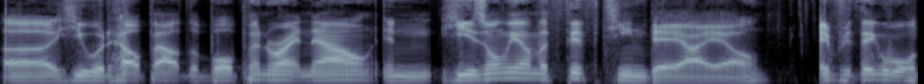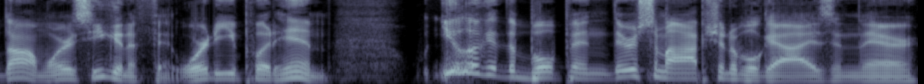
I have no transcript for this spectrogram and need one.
Uh, he would help out the bullpen right now, and he's only on the 15 day IL. If you think, well, Dom, where is he going to fit? Where do you put him? You look at the bullpen, there's some optionable guys in there.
